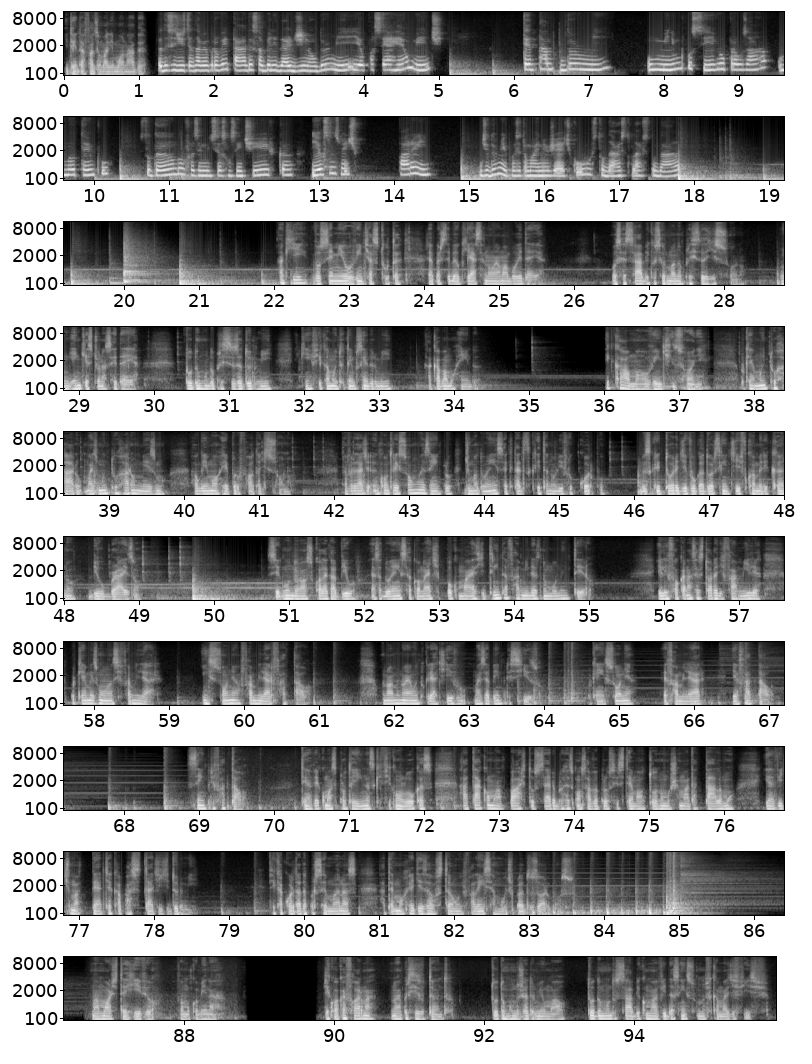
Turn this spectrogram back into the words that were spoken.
e tentar fazer uma limonada. Eu decidi tentar me aproveitar dessa habilidade de não dormir e eu passei a realmente tentar dormir o mínimo possível para usar o meu tempo estudando, fazendo iniciação científica. E eu simplesmente parei de dormir. Comecei a tomar energético, estudar, estudar, estudar. Aqui, você, minha ouvinte astuta, já percebeu que essa não é uma boa ideia. Você sabe que o ser humano precisa de sono. Ninguém questiona essa ideia. Todo mundo precisa dormir e quem fica muito tempo sem dormir acaba morrendo. E calma, ouvinte insone, porque é muito raro, mas muito raro mesmo, alguém morrer por falta de sono. Na verdade, eu encontrei só um exemplo de uma doença que está descrita no livro Corpo, do escritor e divulgador científico americano Bill Bryson. Segundo o nosso colega Bill, essa doença comete pouco mais de 30 famílias no mundo inteiro. Ele foca nessa história de família porque é mesmo um lance familiar. Insônia familiar fatal. O nome não é muito criativo, mas é bem preciso, porque a insônia é familiar e é fatal. Sempre fatal. Tem a ver com umas proteínas que ficam loucas, atacam uma parte do cérebro responsável pelo sistema autônomo chamada tálamo e a vítima perde a capacidade de dormir. Fica acordada por semanas até morrer de exaustão e falência múltipla dos órgãos. Uma morte terrível, vamos combinar. De qualquer forma, não é preciso tanto. Todo mundo já dormiu mal Todo mundo sabe como a vida sem sono fica mais difícil.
